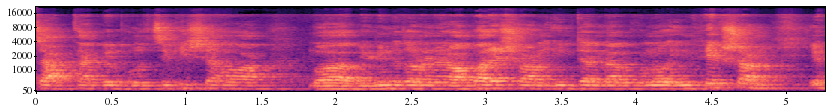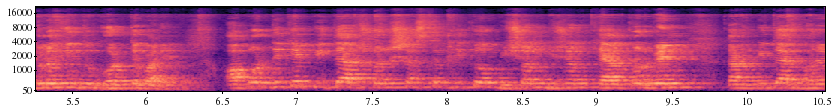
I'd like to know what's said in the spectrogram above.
চাপ থাকবে, ভুল চিকিৎসা হওয়া বা বিভিন্ন ধরনের অপারেশন ইন্টারনাল কোনো ইনফেকশন এগুলো কিন্তু ঘটতে পারে। অপরদিকে পিতার শরীর স্বাস্থ্যের দিকেও ভীষণ ভীষণ খেয়াল করবেন, কারণ পিতার ঘরে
